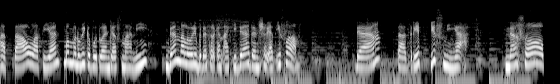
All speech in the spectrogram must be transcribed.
atau latihan memenuhi kebutuhan jasmani dan naluri berdasarkan akidah dan syariat Islam. Dan tadrib jismiyah. Nah sob,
